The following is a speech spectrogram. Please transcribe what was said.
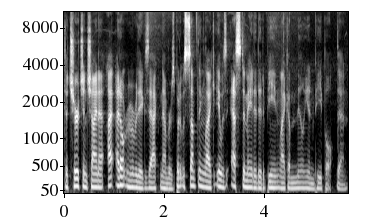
the church in China, I, I don't remember the exact numbers, but it was something like, it was estimated at being like a million people then.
